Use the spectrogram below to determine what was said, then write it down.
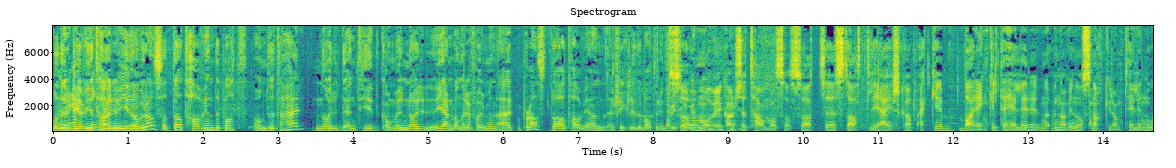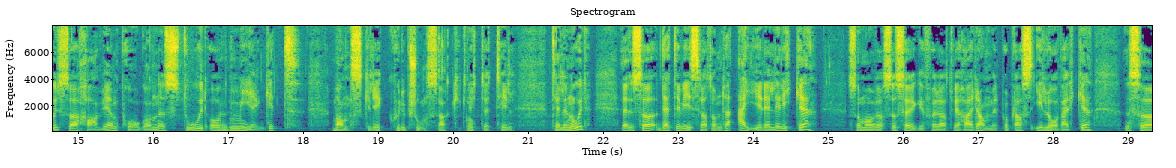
Og det er det vi tar inn over oss, at da tar vi en debatt om dette her når den tid kommer, når jernbanereformen er på plass. Da tar vi en skikkelig debatt rundt Flytoget. Og så må vi kanskje ta med oss også at eh, statlig eierskap er ikke bare enkelt, det heller. Når vi nå snakker om Telenor, så har vi en pågående stor og meget vanskelig korrupsjonssak knyttet til Telenor. Eh, så dette viser at om du er eier eller ikke, så må vi også sørge for at vi har rammer på plass i lovverket. Så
